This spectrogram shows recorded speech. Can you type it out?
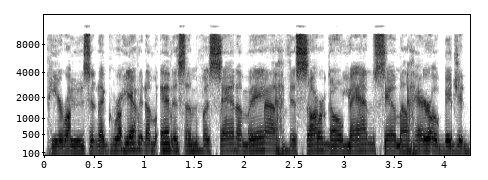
Pirusanagrahavanam edisam vasanamaya visargo yam samaharo bijad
